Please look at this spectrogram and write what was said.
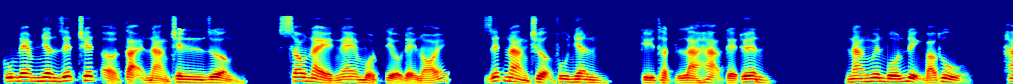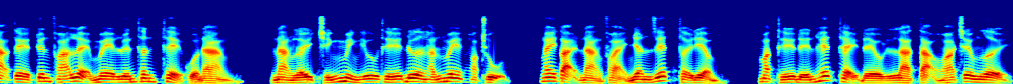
cũng đem nhân giết chết ở tại nàng trên giường, sau này nghe một tiểu đệ nói, giết nàng trượng phu nhân, kỳ thật là hạ tề tuyên. Nàng nguyên vốn định báo thù, hạ tề tuyên phá lệ mê luyến thân thể của nàng, nàng lấy chính mình ưu thế đưa hắn mê hoặc trụ, ngay tại nàng phải nhân giết thời điểm, mặt thế đến hết thể đều là tạo hóa trêu người,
